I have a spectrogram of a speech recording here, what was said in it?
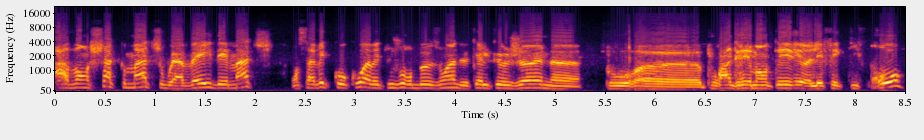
avant chaque match ou à veille des matchs, on savait que Coco avait toujours besoin de quelques jeunes euh, pour agrémenter l'effectif pro.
